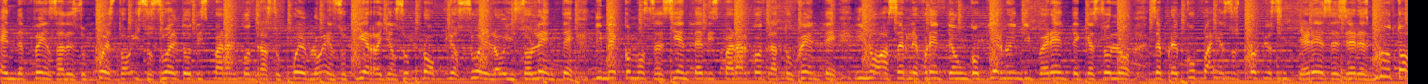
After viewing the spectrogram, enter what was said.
En defensa de su puesto y su sueldo, disparan contra su pueblo, en su tierra y en su propio suelo. Insolente, dime cómo se siente disparar contra tu gente y no hacerle frente a un gobierno indiferente que solo se preocupa en sus propios intereses. ¿Eres bruto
